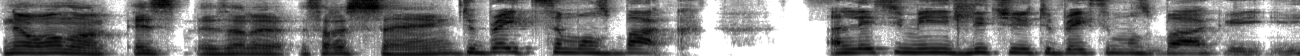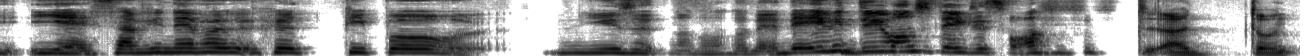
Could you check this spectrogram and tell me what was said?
no, hold on. Is is that a is that a saying? to break someone's back, unless you mean it literally to break someone's back. y- y- Yes, have you never heard people use it? No, no, no. David, do you want to take this one? I don't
